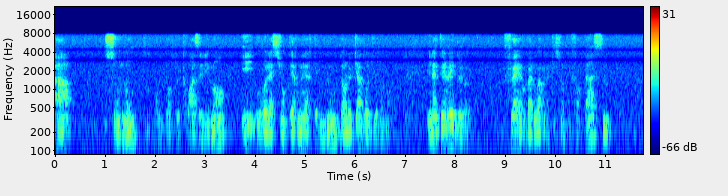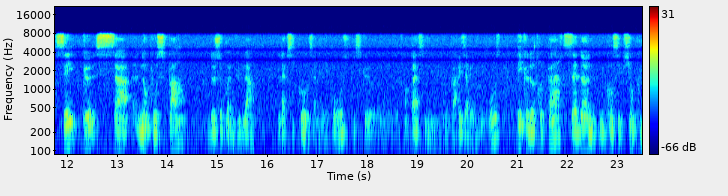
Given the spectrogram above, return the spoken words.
à son nom, qui comporte trois éléments, et aux relations ternaires qu'elle noue dans le cadre du roman. Et l'intérêt de faire valoir la question du fantasme, c'est que ça n'oppose pas, de ce point de vue-là, la psychose à la névrose, puisque le fantasme n'est pas réservé à la névrose, et que d'autre part, ça donne une conception plus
